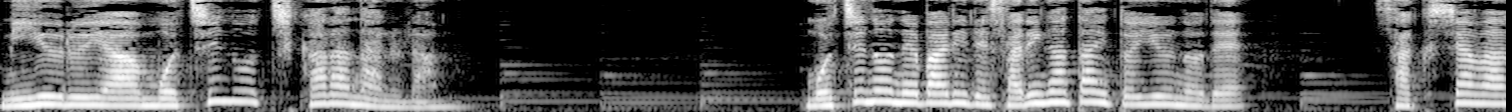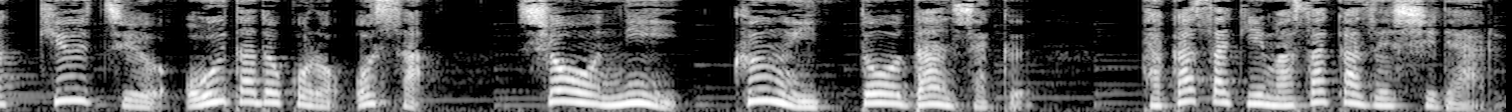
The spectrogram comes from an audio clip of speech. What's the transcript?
見ゆるや餅の力なるらん。餅の粘りで去りがたいというので、作者は宮中お歌どころ長、小二君一等男爵、高崎正和氏である。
